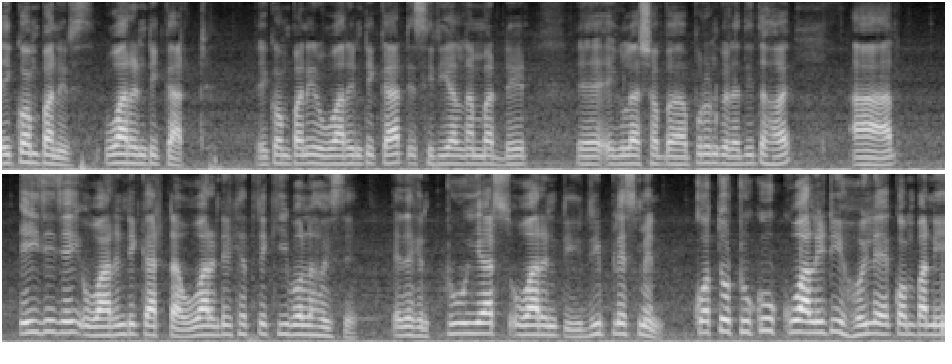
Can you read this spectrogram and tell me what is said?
এই কোম্পানির ওয়ারেন্টি কার্ড এই কোম্পানির warranty card, serial number, date এগুলা সব পূরণ করে দিতে হয়। আর এই যে যে ওয়ারেন্টি কার্ডটা, ওয়ারেন্টির ক্ষেত্রে কি বলা হয়েছে? এ দেখেন টু ইয়ার্স ওয়ারেন্টি রিপ্লেসমেন্ট কতটুকু কোয়ালিটি হইলে কোম্পানি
